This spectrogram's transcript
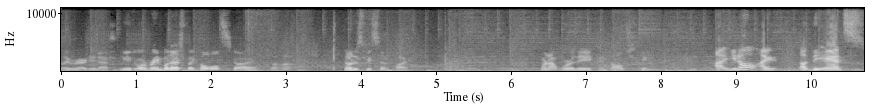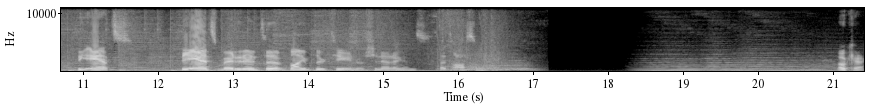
like rarity dash. Needs more rainbow dash by Cobalt Sky. Uh huh. Notice we senpai. We're not worthy. Anthology team. Uh, you know, I uh, the ants, the ants, the ants made it into volume 13 of Shenanigans. That's awesome. Okay.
